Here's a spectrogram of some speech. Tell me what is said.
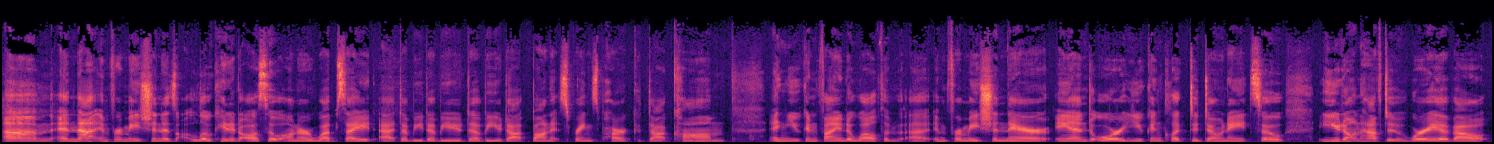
Um, and that information is located also on our website at www.bonnetspringspark.com and you can find a wealth of uh, information there and or you can click to donate so you don't have to worry about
